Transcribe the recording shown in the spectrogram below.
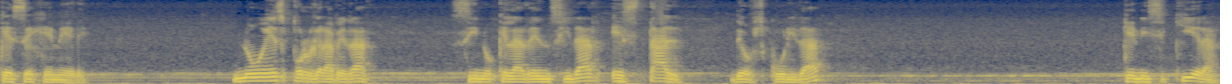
que se genere. No es por gravedad, sino que la densidad es tal de oscuridad que ni siquiera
